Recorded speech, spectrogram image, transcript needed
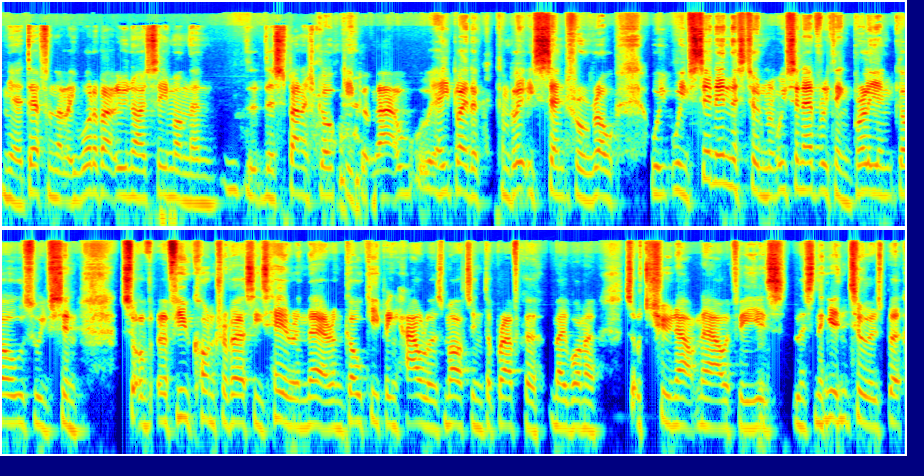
Yeah, definitely. What about Unai Simon then, the, the Spanish goalkeeper? Matt, he played a completely central role. We, we've seen in this tournament, we've seen everything: brilliant goals. We've seen sort of a few controversies here and there, and goalkeeping howlers. Martin Dubravka may want to sort of tune out now if he is listening into us. But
